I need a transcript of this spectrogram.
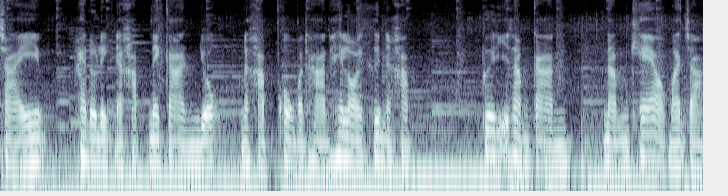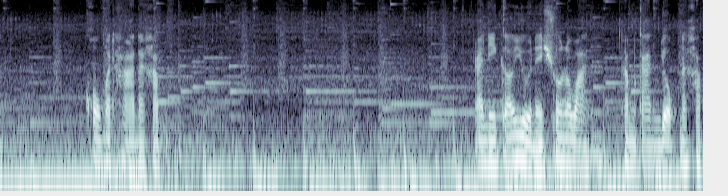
ใช้ไฮดรอลิกนะครับในการยกนะครับโครงประธานให้ลอยขึ้นนะครับ พื่อที่จะทำการนำแค่ออกมาจากโครงประธานนะครับ อันนี้ก็อยู่ในช่วงระหว่างทำการยกนะครับ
